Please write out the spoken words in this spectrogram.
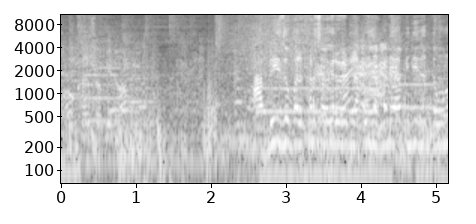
બહુ ખર્ચો કર્યો હો. આ બ્રિજ ઉપર ખર્ચો કર્યો એટલા પૈસા મને આપી દીધા તો હું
